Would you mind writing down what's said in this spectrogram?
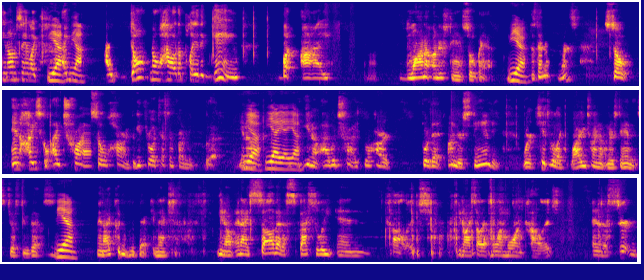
you know, what I'm saying like, yeah, I, yeah. I don't know how to play the game, but I want to understand so bad. Yeah. Does that make sense? So in high school, I tried so hard. You throw a test in front of me, you know, yeah, yeah, yeah, yeah. You know, I would try so hard for that understanding where kids were like, why are you trying to understand this? Just do this. Yeah. And I couldn't make that connection. You know, and I saw that especially in college. You know, I saw that more and more in college. And at a certain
